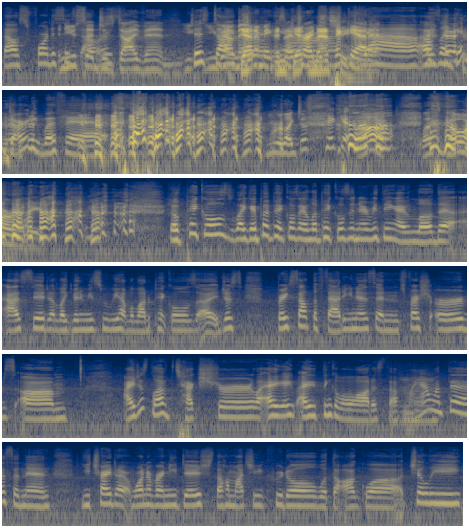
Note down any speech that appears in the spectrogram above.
that was four to And six you said hours. just dive in. You, Just you dive got mad at in. me because And I get tried messy. to pick at yeah, I was like, get dirty with it. it. You were like, just pick it up. Let's go already. the pickles, like I put pickles. I love pickles and everything. I love the acid. Like Vietnamese food, we have a lot of pickles. Uh, it just breaks out the fattiness and fresh herbs. Um, I just love texture. Like I, I think of a lot of stuff. I'm like, I want this, and then you tried one of our new dish, the hamachi crudo with the aguachile.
